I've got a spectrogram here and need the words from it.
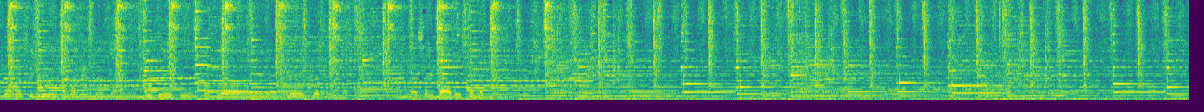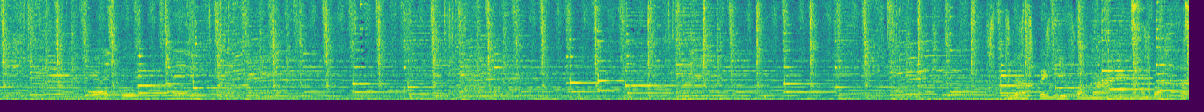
Hindi naman siguro kukunin na ng butete yun pag uh, floater na ako. Yung nasa ibabaw talaga. Guys, boy. Wala pa, hindi pa maanin mga bangka.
